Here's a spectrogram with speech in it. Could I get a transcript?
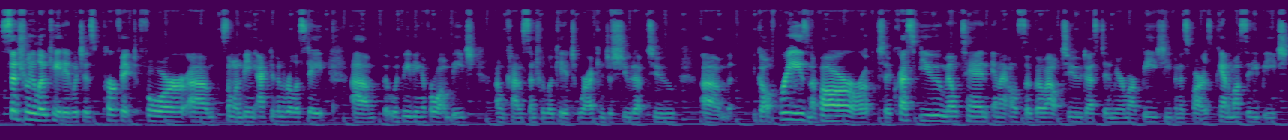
centrally located, which is perfect for um, someone being active in real estate. Um, but with me being a Fort Walton Beach, I'm kind of centrally located to where I can just shoot up to um, Gulf Breeze, Navarre, or up to Crestview, Milton, and I also go out to Destin, Miramar Beach, even as far as Panama City Beach.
